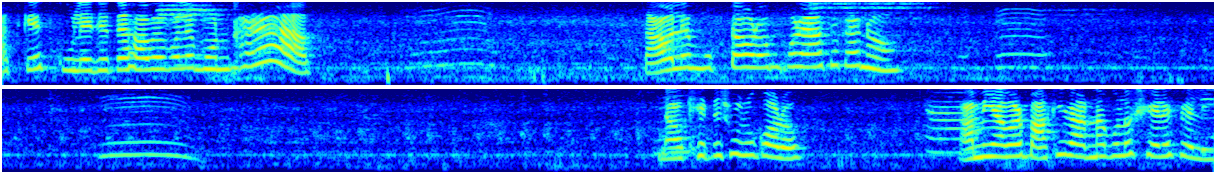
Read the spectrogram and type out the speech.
আজকে স্কুলে যেতে হবে বলে মন খারাপ? তাহলে মুখটা ওরম করে আছো কেন? নাও খেতে শুরু করো। আমি আবার বাকি রান্নাগুলো সেরে ফেলি।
